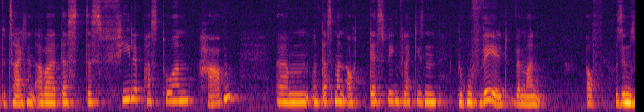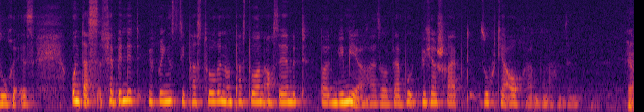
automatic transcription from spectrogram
bezeichnen, aber dass das viele Pastoren haben ähm, und dass man auch deswegen vielleicht diesen Beruf wählt, wenn man auf Sinnsuche ist. Und das verbindet übrigens die Pastorinnen und Pastoren auch sehr mit Leuten wie mir. Also wer Bücher schreibt, sucht ja auch irgendwo nach dem Sinn. Ja.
